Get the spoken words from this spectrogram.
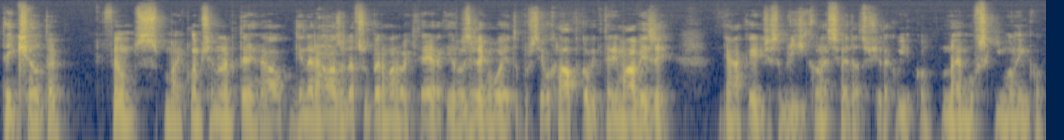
Take Shelter, film s Michaelem Shannonem, který hrál generála Zoda v Supermanovi, který je taky hrozně zajímavý, je to prostě o chlápkovi, který má vizi nějaký, že se blíží konec světa, což je takový jako némovský malinko.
